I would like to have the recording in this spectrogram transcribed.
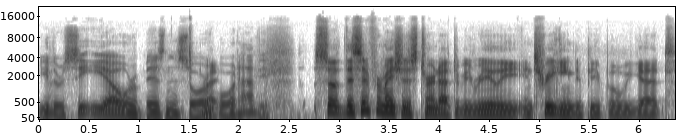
either a CEO or a business or, Right. or what have you? so this information has turned out to be really intriguing to people. We get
